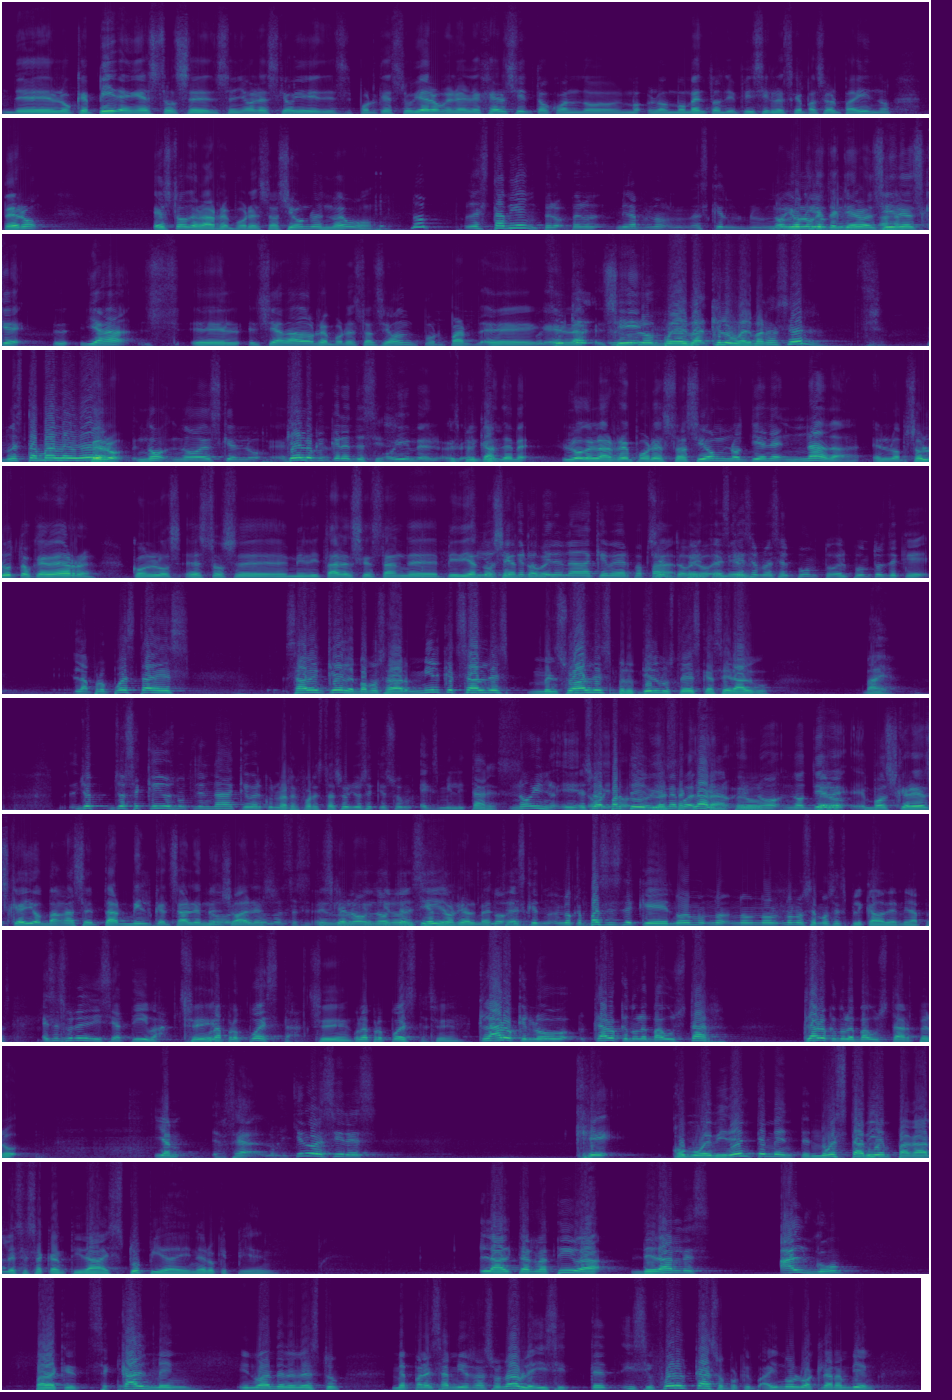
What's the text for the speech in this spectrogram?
de lo que piden estos señores que hoy, porque estuvieron en el ejército cuando los momentos difíciles que pasó el país, ¿no? Pero esto de la reforestación no es nuevo. no, está bien, pero, pero mira, no, es que... No, yo lo que te quiero decir Ajá. es que eh, ya se ha dado reforestación por parte... eh, Pues en sí, la- que, sí, lo vuelva- que lo vuelvan a hacer. No está mal la idea. pero no, no es que no... ¿Qué es lo que quieres decir? Oíme, Explícame. lo de la reforestación no tiene nada en lo absoluto que ver con los estos eh, militares que están eh, Sí, pidiendo yo sé que no 120. tiene nada que ver, papá, pero 120 es que ese no es el punto. El punto es de que la propuesta es, ¿saben qué? Les vamos a dar mil quetzales mensuales, pero tienen ustedes que hacer algo. Vaya. Yo, yo sé que ellos no tienen nada que ver con la reforestación, yo sé que son exmilitares. No, y, y- Eso oye, aparte oíme, está pues, clara, no- pero- no, no tiene, pero- ¿Vos crees que ellos van a aceptar mil quetzales No, mensuales? no, es que no, te decir. entiendo realmente. Es que lo que pasa es de que no, no, no, no, no nos hemos explicado bien. Mira, pues, esa es una iniciativa, Sí. una propuesta, Sí, una propuesta. sí. Claro que no, claro que no les va a gustar, claro que no les va a gustar, pero, y a mí- o sea, lo que quiero decir es que como evidentemente no está bien pagarles esa cantidad estúpida de dinero que piden, la alternativa de darles algo para que se calmen y no anden en esto, me parece a mí razonable. Y si, te- y si fuera el caso, porque ahí no lo aclaran bien,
